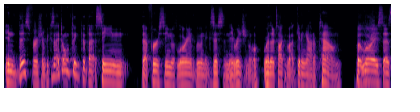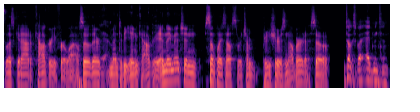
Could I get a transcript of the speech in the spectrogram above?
in this version, because I don't think that that scene, that first scene with Lori and Boone exists in the original, where they're talking about getting out of town. But. Lori says, let's get out of Calgary for a while. So they're yeah. meant to be in Calgary. And they mention someplace else, which I'm pretty sure is in Alberta. So he talks about Edmonton.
